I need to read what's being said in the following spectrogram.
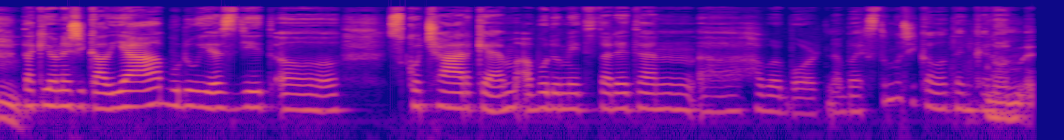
hmm. tak Jony říkal, já budu jezdit uh, s kočárkem a budu mít tady ten uh, hoverboard, nebo jak se tomu říká? Říkalo tenkrát? No, ne,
